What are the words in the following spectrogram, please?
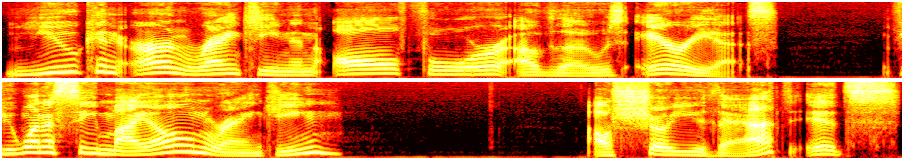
You can earn ranking in all four of those areas. If you want to see my own ranking, I'll show you that. It's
